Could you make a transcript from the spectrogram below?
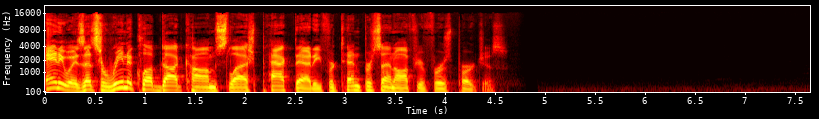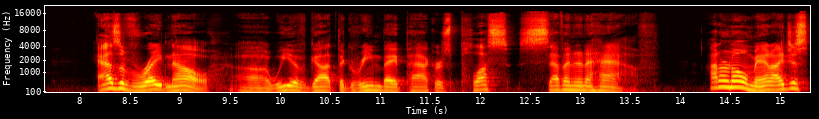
Anyways, that's arenaclub.com slash packdaddy for 10% off your first purchase. As of right now, uh, we have got the Green Bay Packers plus seven and a half. I don't know, man. I just,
